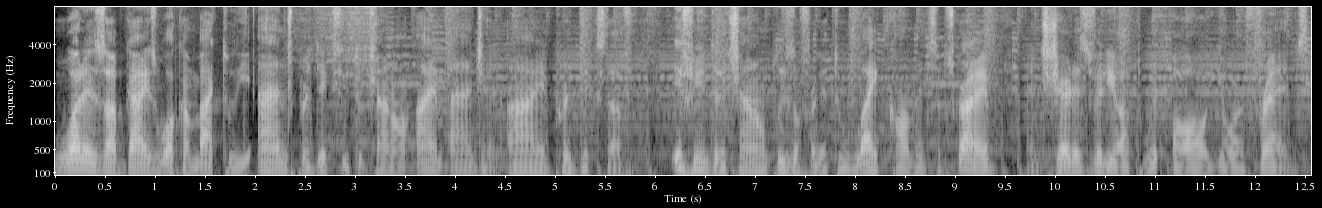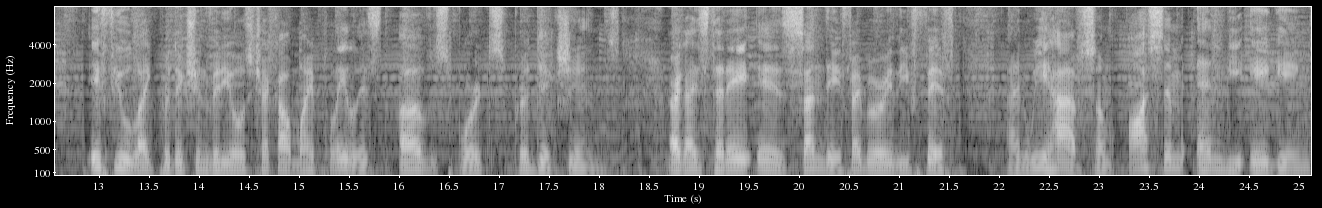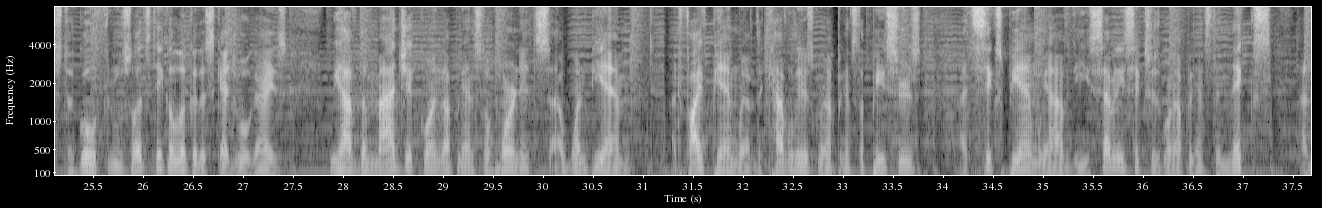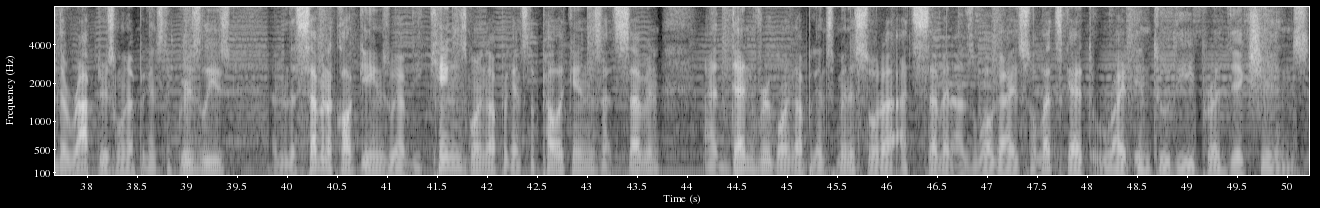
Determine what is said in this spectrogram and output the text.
What is up, guys? Welcome back to the Ange Predicts YouTube channel. I'm Ange and I predict stuff. If you're new to the channel, please don't forget to like, comment, subscribe, and share this video out with all your friends. If you like prediction videos, check out my playlist of sports predictions. Alright, guys, today is Sunday, February the 5th, and we have some awesome NBA games to go through. So let's take a look at the schedule, guys. We have the Magic going up against the Hornets at 1 p.m. At 5 p.m., we have the Cavaliers going up against the Pacers. At 6 p.m., we have the 76ers going up against the Knicks and the Raptors going up against the Grizzlies. And then the 7 o'clock games, we have the Kings going up against the Pelicans at 7 and Denver going up against Minnesota at 7 as well, guys. So let's get right into the predictions.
